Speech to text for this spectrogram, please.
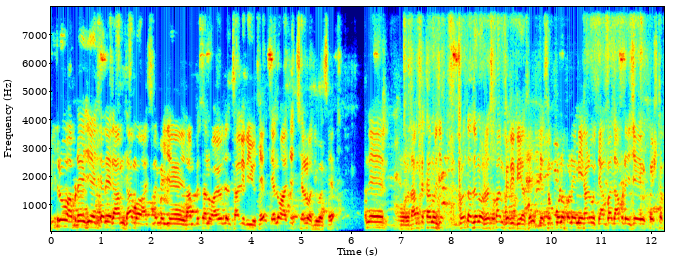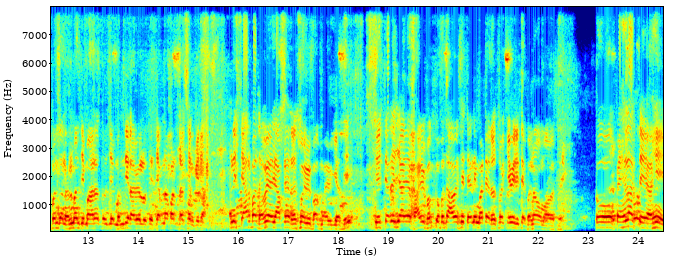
મિત્રો, આપણે જે અત્યારે રામધામ આશ્રમે જે રામકથાનું આયોજન ચાલી રહ્યું છે, તેનો આજે છેલ્લો દિવસ છે. અને રામકથાનું જે શ્રોતાજનો રસપાન કરી રહ્યા છે, તે સંપૂર્ણપણે નિહાળવું ત્યારબાદ આપણે જે કૃષ્ણભંદન હનુમાનજી મહારાજનું જે મંદિર આવેલું છે, તેમના પણ દર્શન કર્યા. અને ત્યારબાદ હવે આપણે રસોઈ વિભાગમાં આવી ગયા છીએ. તે અત્યારે જે ભાવિ ભક્તો બધા આવે છે, તેની માટે રસોઈ કેવી રીતે બનાવવામાં આવે છે? તો પહેલાં જ તે અહીં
